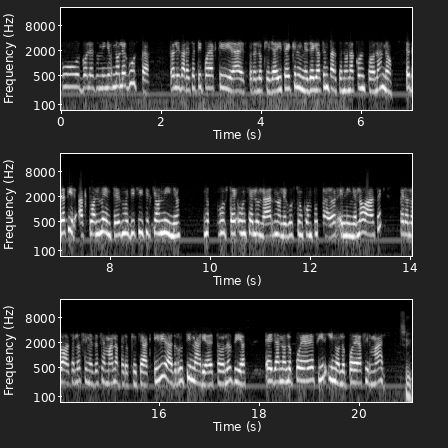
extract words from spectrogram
fútbol, es un niño, no le gusta realizar ese tipo de actividades, pero lo que ella dice de que el niño llegue a sentarse en una consola, no. Es decir, actualmente es muy difícil que a un niño no le guste un celular, no le guste un computador, el niño lo hace, pero lo hace los fines de semana, pero que sea actividad rutinaria de todos los días, ella no lo puede decir y no lo puede afirmar, Sí.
